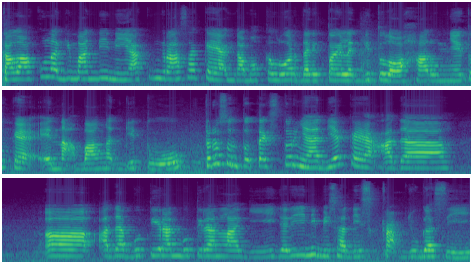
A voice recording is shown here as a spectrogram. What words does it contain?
Kalau aku lagi mandi nih, aku ngerasa kayak nggak mau keluar dari toilet gitu loh. Harumnya itu kayak enak banget gitu. Terus untuk teksturnya, dia kayak ada uh, ada butiran-butiran lagi. Jadi ini bisa di scrub juga sih.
